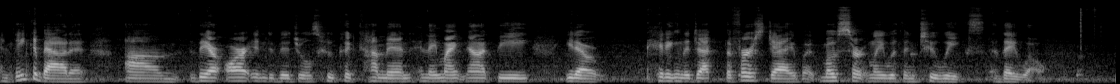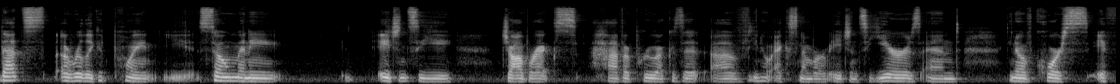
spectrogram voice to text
and think about it um, there are individuals who could come in and they might not be you know hitting the deck the first day, but most certainly within two weeks they will. That's a really good point. So many agency job recs have a prerequisite of you know X number of agency years, and you know of course if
